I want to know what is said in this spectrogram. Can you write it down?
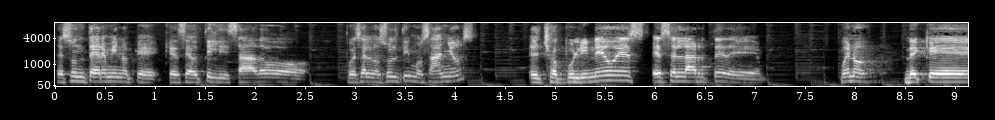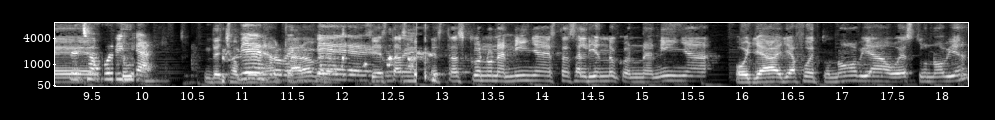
es un término que, que se ha utilizado pues en los últimos años. El chapulineo es, es el arte de, bueno, de que... De chapulinear. Tú, de chapulinear, claro, pero si estás, estás con una niña, estás saliendo con una niña, o ya, ya fue tu novia o es tu novia,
